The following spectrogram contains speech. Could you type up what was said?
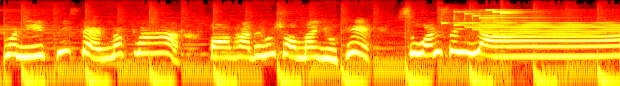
วันนี้พิเศษมากๆปอพาท่านผู้ชมมาอยู่ที่สวนสยา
